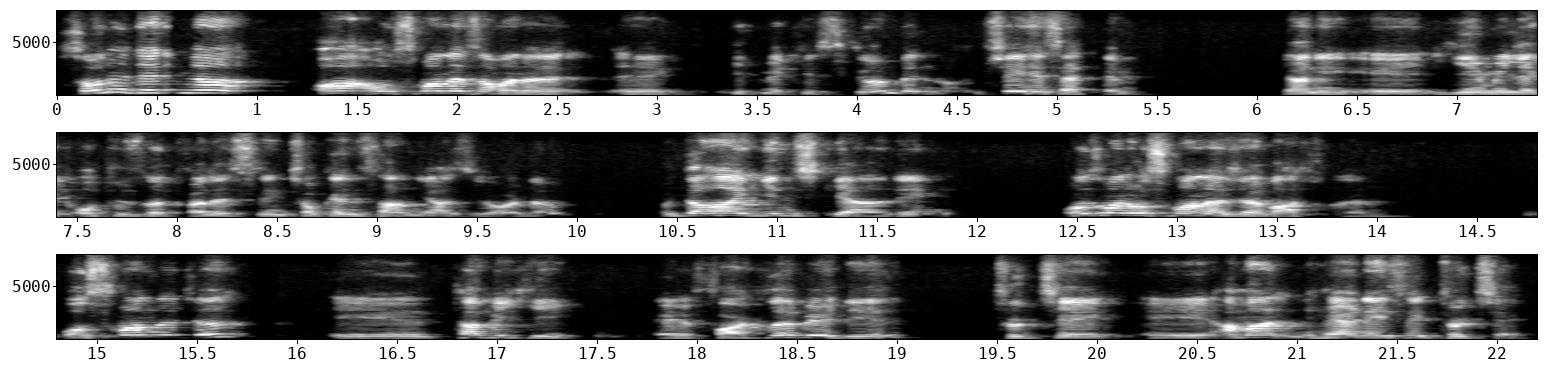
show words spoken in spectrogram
Sonra dedim ya Aa, Osmanlı zamanı e, gitmek istiyorum. Ben şey hissettim. Yani e, 20'lik 30'luk Filistin çok insan yazıyordu. Bu daha ilginç geldi. O zaman Osmanlıca başladım. Osmanlıca e, tabii ki e, farklı bir dil. Türkçe e, ama her neyse Türkçe.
